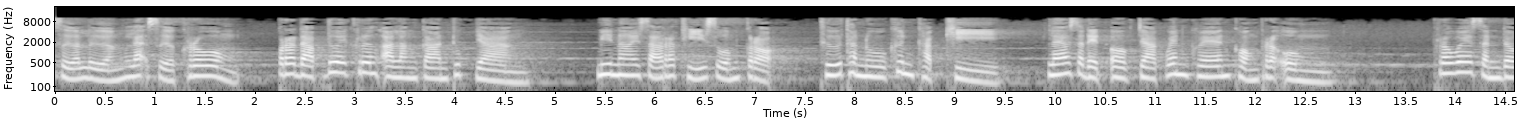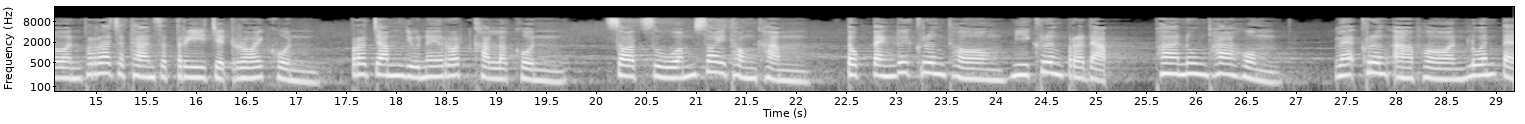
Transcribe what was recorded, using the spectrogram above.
เสือเหลืองและเสือโครง่ง ประดับด้วยเครื่องอลังการทุกอย่าง มีนายสารถีสวมเกราะ ถือธนูขึ้นขับขี่ แล้วเสด็จออกจากแว่นแคว้นของพระองค์ พระเวสสันดรพระราชทานสตรีเจ็ดร้อยคน ประจำอยู่ในรถคันละคน สอดสวมสร้อยทองคำตกแต่งด้วยเครื่องทองมีเครื่องประดับ ผ้านุ่งผ้าห่ม และเครื่องอาภรณ์ล้วนแต่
